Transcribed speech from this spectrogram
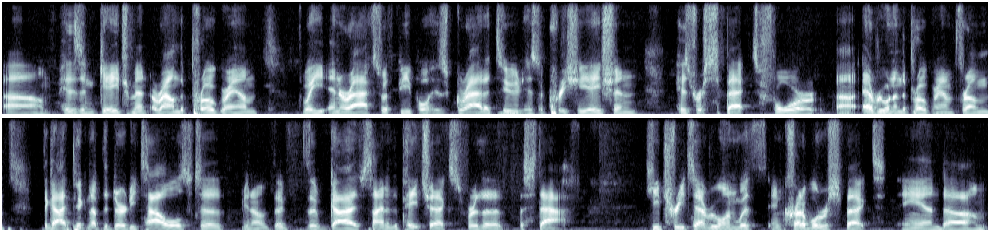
um, his engagement around the program, the way he interacts with people, his gratitude, his appreciation, his respect for uh, everyone in the program, from the guy picking up the dirty towels to you know the the guy signing the paychecks for the the staff he treats everyone with incredible respect and um,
